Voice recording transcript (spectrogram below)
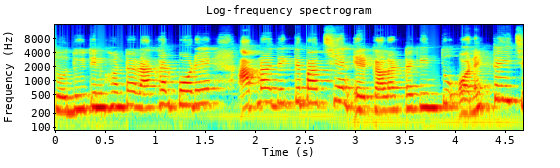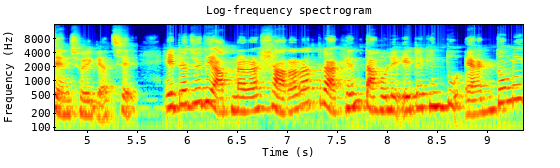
তো দুই তিন ঘণ্টা রাখার পরে আপনারা দেখতে পাচ্ছেন, এর কালারটা কিন্তু অনেকটাই চেঞ্জ হয়ে গেছে। এটা যদি আপনারা সারা রাত রাখেন, তাহলে এটা কিন্তু একদমই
